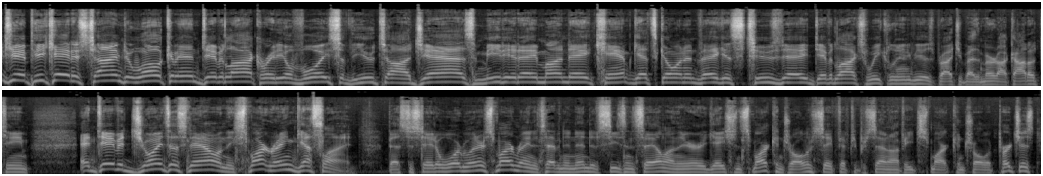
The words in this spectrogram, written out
DJ PK, it is time to welcome in David Locke, radio voice of the Utah Jazz. Media Day Monday. Camp gets going in Vegas Tuesday. David Locke's weekly interview is brought to you by the Murdock Auto Team. And David joins us now on the Smart Rain guest line. Best of State Award winner Smart Rain is having an end of season sale on the irrigation smart controller. Save 50% off each smart controller purchased.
